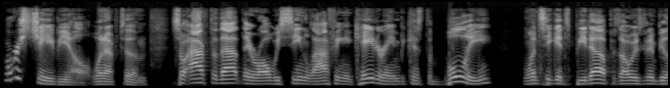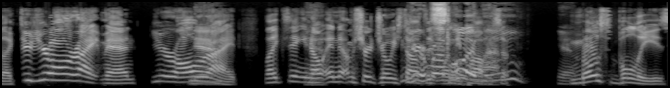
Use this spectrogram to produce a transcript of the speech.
course, JBL went up to them. So after that, they were always seen laughing and catering because the bully once he gets beat up, is always going to be like, "Dude, you're all right, man. You're all right." Yeah. Like saying, you know, and I'm sure Joey Styles You're did my one of the problems. So boo. Yeah. most bullies,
